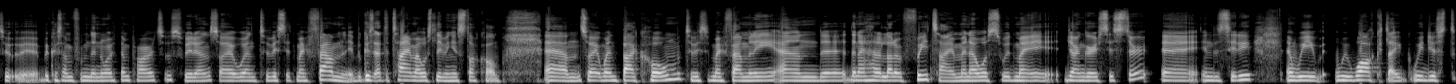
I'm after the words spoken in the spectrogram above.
to uh, because i'm from the northern parts of sweden so i went to visit my family because at the time i was living in stockholm. Um, so i went back home to visit my family and uh, then i had a lot of free time and i was with my younger sister uh, in the city and we we walked like we just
